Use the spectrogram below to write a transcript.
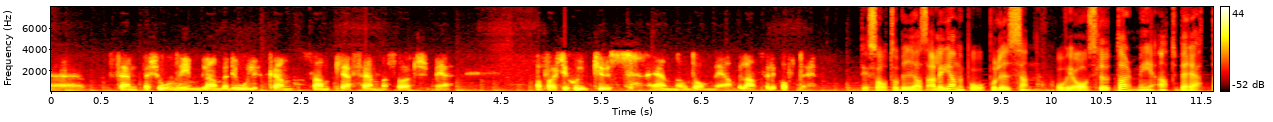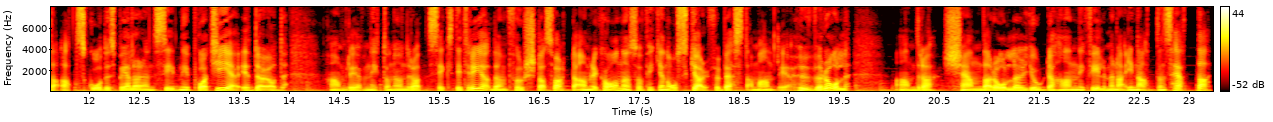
Eh, fem personer inblandade i olyckan, samtliga fem har förts, med, har förts till sjukhus, en av dem med ambulanshelikopter. Det sa Tobias Allén på polisen och vi avslutar med att berätta att skådespelaren Sidney Poitier är död. Han blev 1963 den första svarta amerikanen som fick en Oscar för bästa manliga huvudroll. Andra kända roller gjorde han i filmerna I nattens hetta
